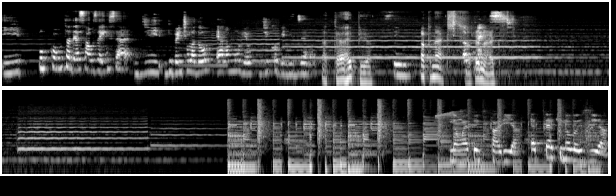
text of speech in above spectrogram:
E por conta dessa ausência de, do ventilador, ela morreu de Covid-19. Até arrepia. Sim. Up next. Up, Up next. Não é pescaria, é tecnologia.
